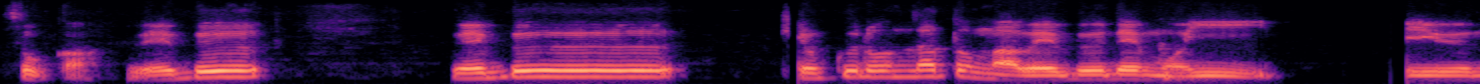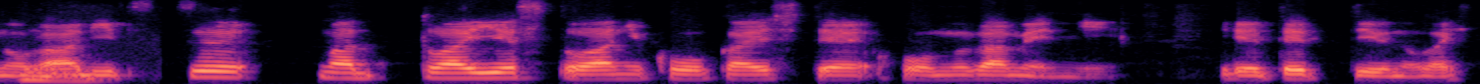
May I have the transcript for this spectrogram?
そうか、ウェブ、ウェブ、極論だと、まあ、ウェブでもいいっていうのがありつつ、うん、まあ、とはいえストアに公開して、ホーム画面に入れてっていうのが必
